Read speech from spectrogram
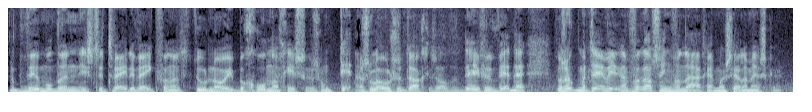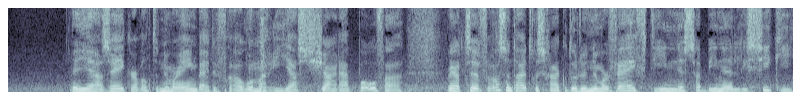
En op Wimbledon is de tweede week van het toernooi begonnen. Gisteren zo'n tennisloze dag, is altijd even wennen. Het was ook meteen weer een verrassing vandaag, hè Marcella Mesker? Ja, zeker, want de nummer 1 bij de vrouwen, Maria Sharapova... werd uh, verrassend uitgeschakeld door de nummer 15, Sabine Lisicki.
